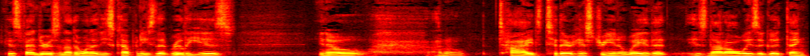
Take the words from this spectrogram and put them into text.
Because Fender is another one of these companies that really is, you know, I don't know, tied to their history in a way that is not always a good thing.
